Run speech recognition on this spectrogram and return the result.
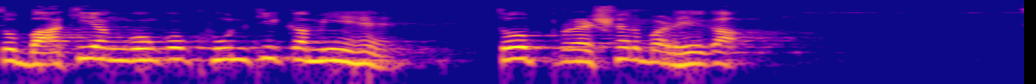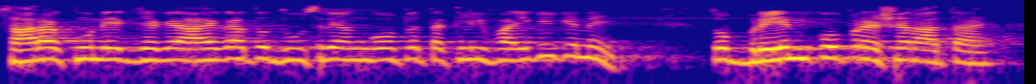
तो बाकी अंगों को खून की कमी है। तो प्रेशर बढ़ेगा। सारा खून एक जगह आएगा तो दूसरे अंगों पे तकलीफ़ आएगी कि नहीं? तो ब्रेन को प्रेशर आता है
